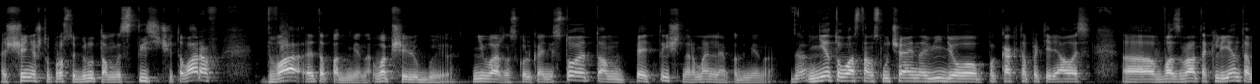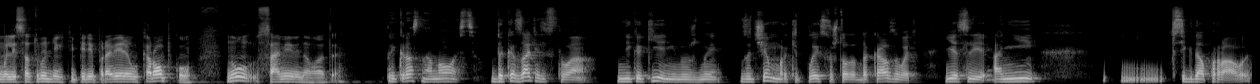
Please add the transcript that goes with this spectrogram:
Ощущение, что просто берут там из тысячи товаров, два это подмена. Вообще любые. Неважно, сколько они стоят, там 5000 нормальная подмена. Да? Нет у вас там случайно видео как-то потерялось э, возврата клиентам или сотрудник не перепроверил коробку? Ну, сами виноваты. Прекрасная новость. Доказательства никакие не нужны. Зачем маркетплейсу что-то доказывать, если они всегда правы.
